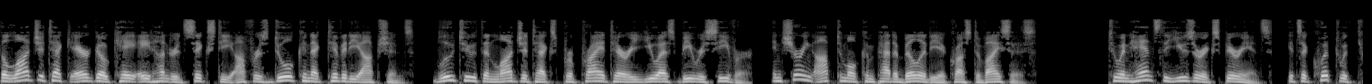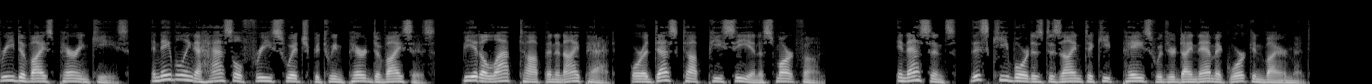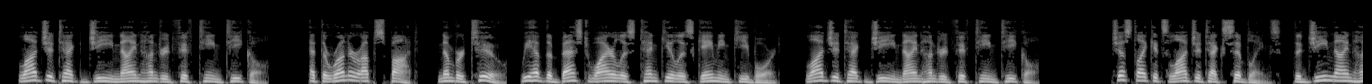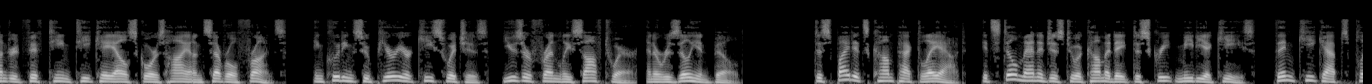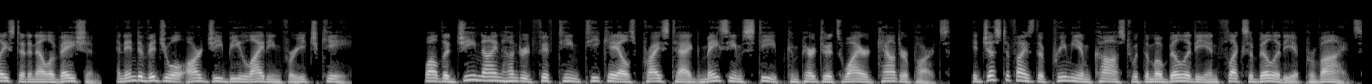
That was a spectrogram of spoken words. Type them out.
The Logitech Ergo K860 offers dual connectivity options, Bluetooth and Logitech's proprietary USB receiver, ensuring optimal compatibility across devices. To enhance the user experience, it's equipped with three device pairing keys, enabling a hassle-free switch between paired devices, be it a laptop and an iPad, or a desktop PC and a smartphone. In essence, this keyboard is designed to keep pace with your dynamic work environment. Logitech G915 Tikal. At the runner-up spot, number 2, we have the best wireless tenkeyless gaming keyboard, Logitech G915 Tikal. Just like its Logitech siblings, the G915 TKL scores high on several fronts, including superior key switches, user-friendly software, and a resilient build. Despite its compact layout, it still manages to accommodate discrete media keys, thin keycaps placed at an elevation, and individual RGB lighting for each key. While the G915 TKL's price tag may seem steep compared to its wired counterparts, it justifies the premium cost with the mobility and flexibility it provides.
